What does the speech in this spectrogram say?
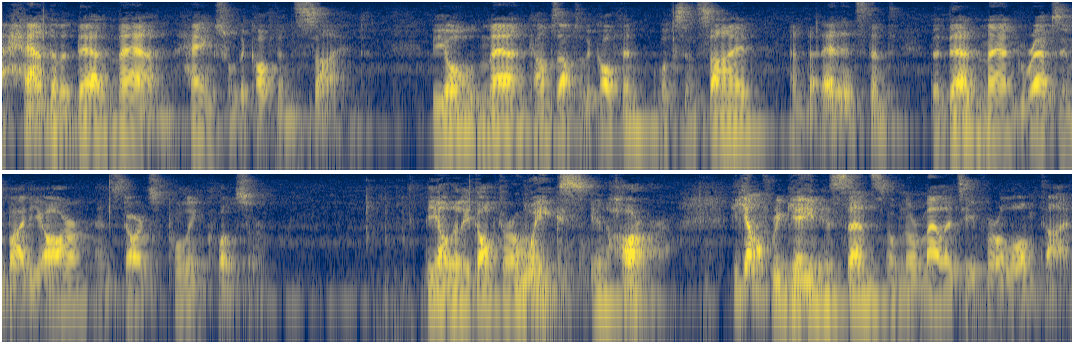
A hand of a dead man hangs from the coffin's side. The old man comes up to the coffin, looks inside, and at that instant, the dead man grabs him by the arm and starts pulling closer. The elderly doctor awakes in horror. He cannot regain his sense of normality for a long time.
